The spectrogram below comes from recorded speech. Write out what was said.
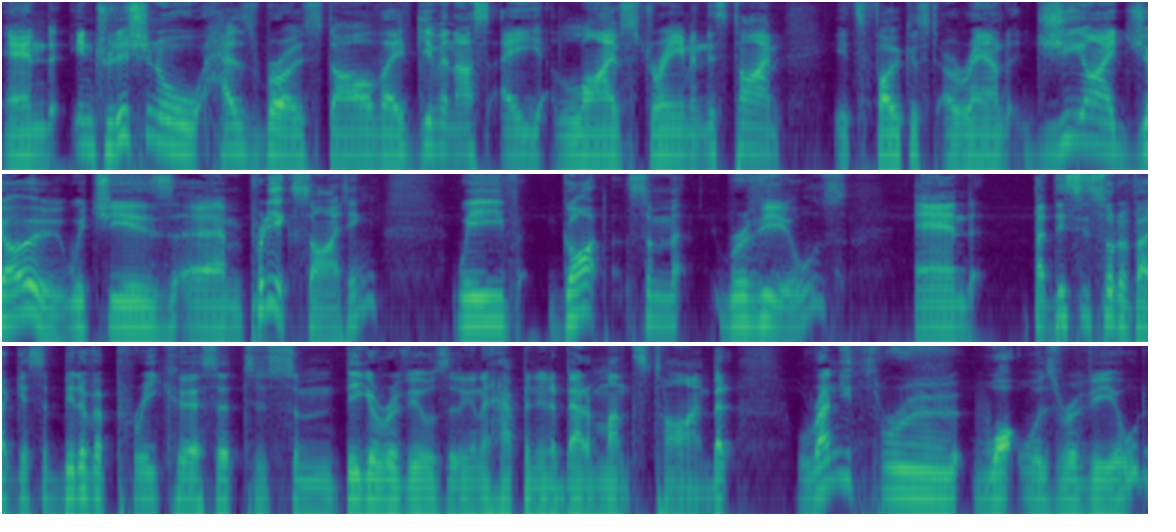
And in traditional Hasbro style, they've given us a live stream, and this time it's focused around G.I. Joe, which is um, pretty exciting. We've got some reveals, and but this is sort of, I guess, a bit of a precursor to some bigger reveals that are going to happen in about a month's time. But we'll run you through what was revealed.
